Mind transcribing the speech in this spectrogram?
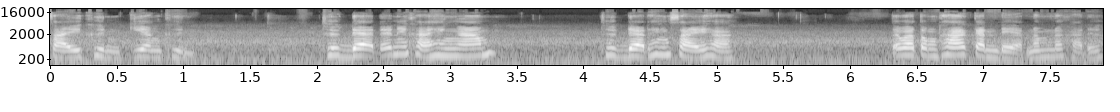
ใสขึ้นเกลี้ยงขึ้นถึกแดดได้นี่ค่ะแห้งงามถึกแดดแห้งใสค่ะ แต่ว่าต้องท่ากันแดดน้ำด้อค่ะเด้อ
